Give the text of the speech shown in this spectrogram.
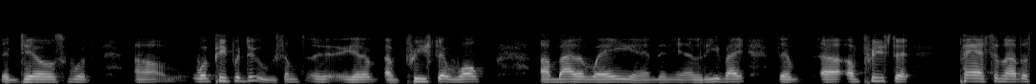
that deals with uh, what people do. Some uh, you know, a priest that walked uh, by the way, and then you know, Levite, the uh, a priest that passed on the other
